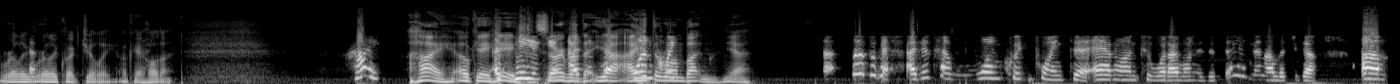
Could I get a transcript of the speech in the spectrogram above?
really, really quick, Julie. Okay, hold on. Hi. Hi. Okay. Hey, sorry about that. Yeah, I hit the wrong button. Yeah. Uh, that's okay. I just have one quick point to add on to what I wanted to say, and then I'll let you go. Um,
